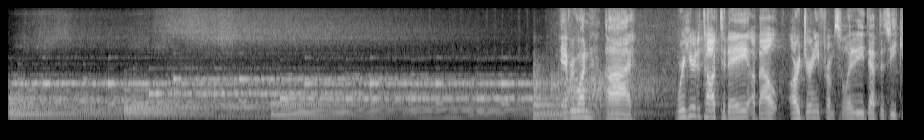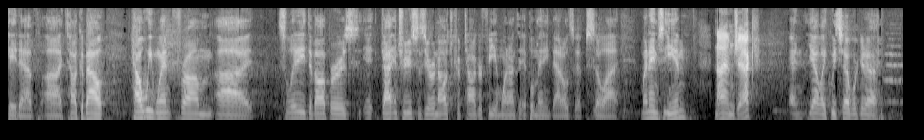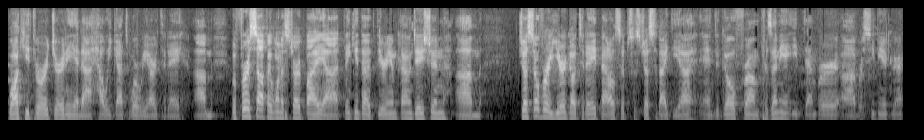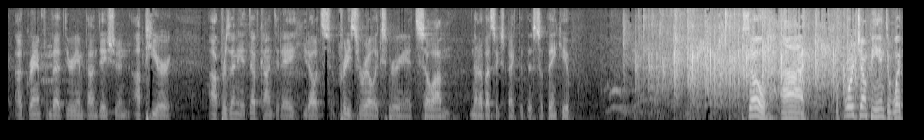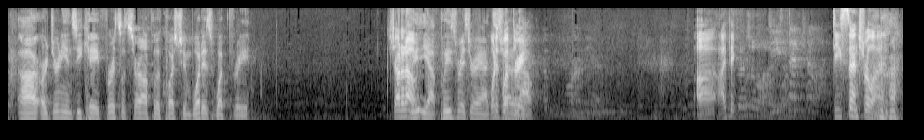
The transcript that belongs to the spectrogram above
Hey everyone, uh, we're here to talk today about our journey from Solidity Dev to ZK Dev. Uh, talk about how we went from uh, Solidity developers, got introduced to zero knowledge cryptography and went on to implementing BattleZip. So uh, my name's Ian. And I'm Jack. And yeah, like we said, we're gonna walk you through our journey and uh, how we got to where we are today. Um, but first off, I want to start by uh, thanking the Ethereum Foundation. Um, just over a year ago today, BattleZips was just an idea, and to go from presenting at ETH Denver, uh, receiving a, gra a, grant from the Ethereum Foundation, up here, uh, presenting at DevCon today, you know, it's a pretty surreal experience. So um, none of us expected this, so thank you. So uh, before jumping into what uh, our journey in ZK, first let's start off with a question: What is Web3? Shout it out. Yeah, please raise your hand. What is Web3? Uh, I think decentralized.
